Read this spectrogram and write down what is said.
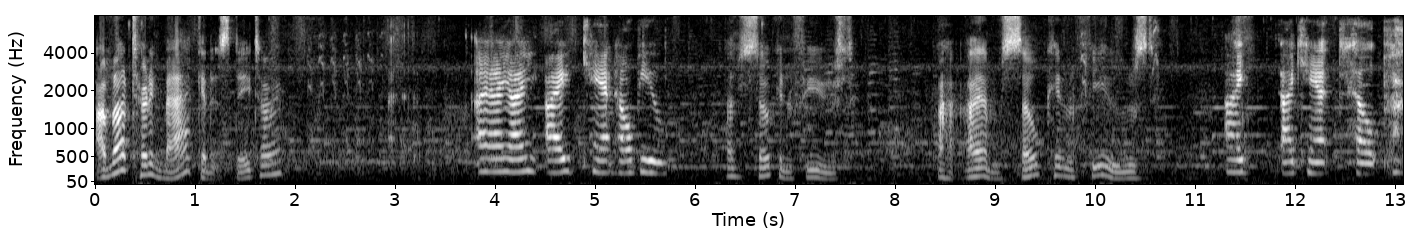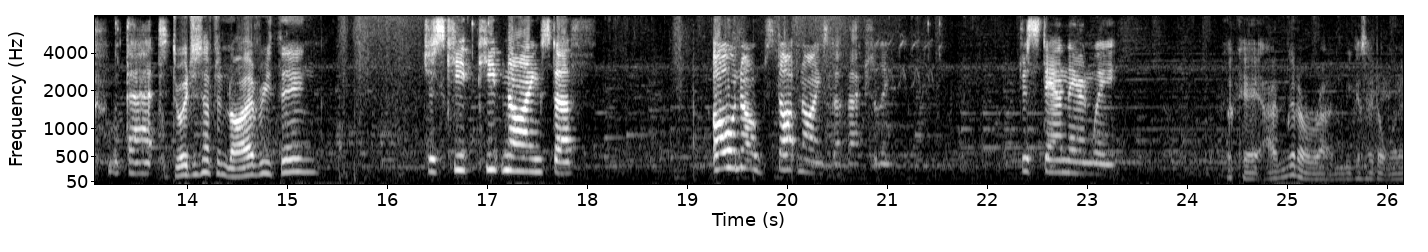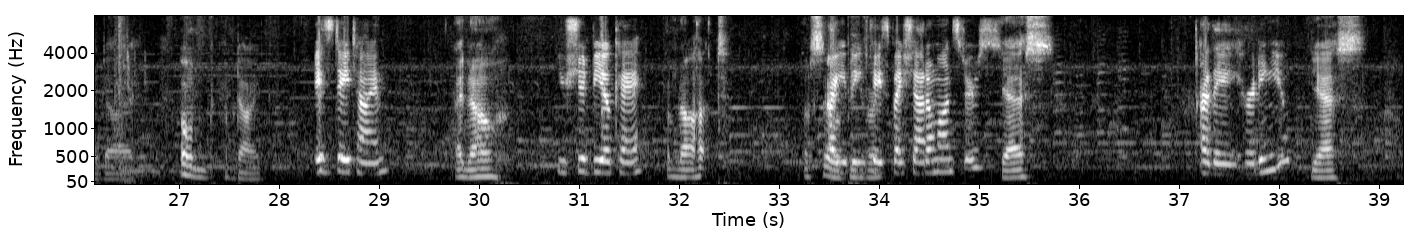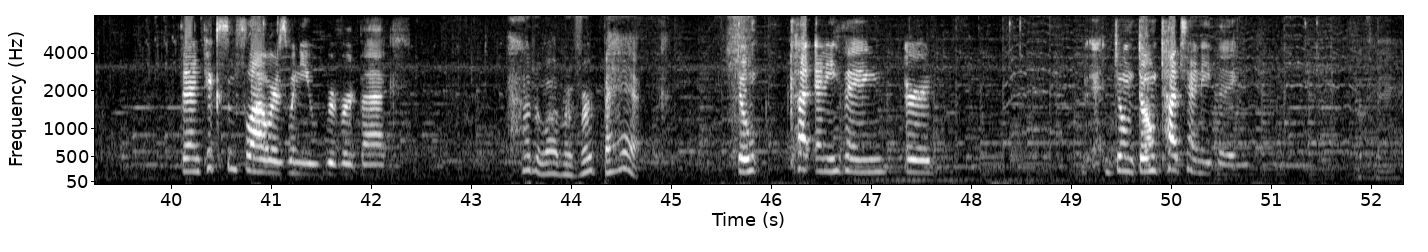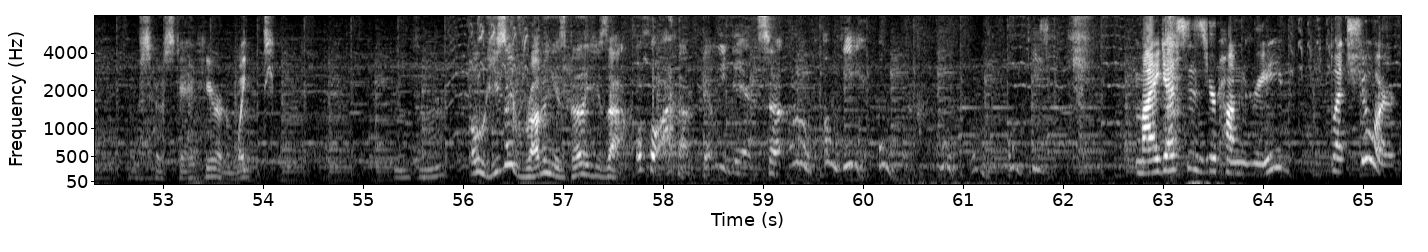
I'm not turning back, and it's daytime. I I I, I can't help you. I'm so confused. I, I am so confused. I I can't help with that. Do I just have to gnaw everything? Just keep keep gnawing stuff. Oh no, stop gnawing stuff. Actually, just stand there and wait. Okay, I'm gonna run because I don't want to die. Oh, I'm, I'm dying. It's daytime. I know. You should be okay. I'm not. I'm still Are you being faced by shadow monsters? Yes. Are they hurting you? Yes. Then pick some flowers when you revert back. How do I revert back? Don't cut anything or don't don't touch anything. Okay. I'm just gonna stand here and wait. Hmm Oh, he's like rubbing his belly. He's like, oh, I'm a belly dancer. Oh, oh yeah. Oh, oh, oh, oh, yeah. My guess is you're hungry, but sure.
